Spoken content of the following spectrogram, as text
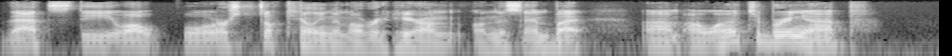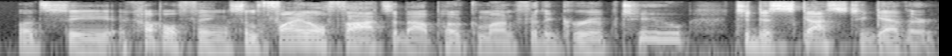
That's the well, well, we're still killing them over here on on this end. But um, I wanted to bring up, let's see, a couple things, some final thoughts about Pokemon for the group to to discuss together.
